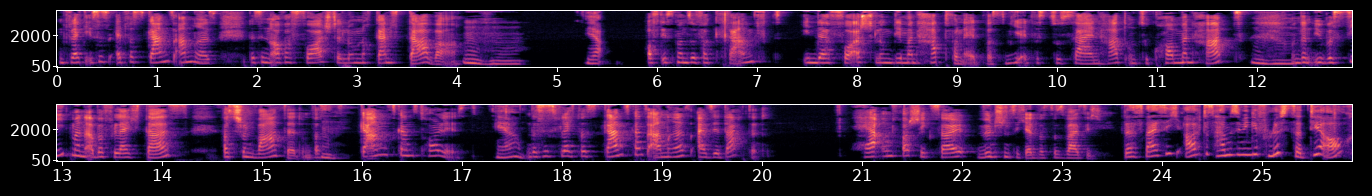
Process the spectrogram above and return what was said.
Und vielleicht ist es etwas ganz anderes, das in eurer Vorstellung noch gar nicht da war. Mhm. Ja. oft ist man so verkrampft in der Vorstellung, die man hat von etwas, wie etwas zu sein hat und zu kommen hat. Mhm. Und dann übersieht man aber vielleicht das, was schon wartet und was Mhm. ganz, ganz toll ist. ja. Und das ist vielleicht was ganz, ganz anderes, als ihr dachtet. Herr und Frau Schicksal wünschen sich etwas, das weiß ich. Das weiß ich auch, das haben sie mir geflüstert. Dir auch?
